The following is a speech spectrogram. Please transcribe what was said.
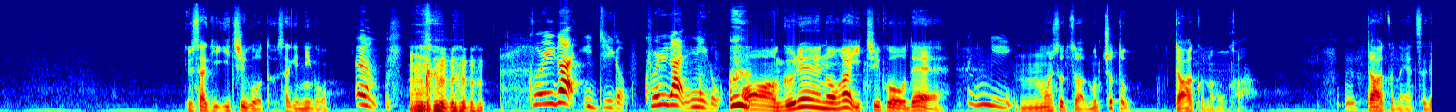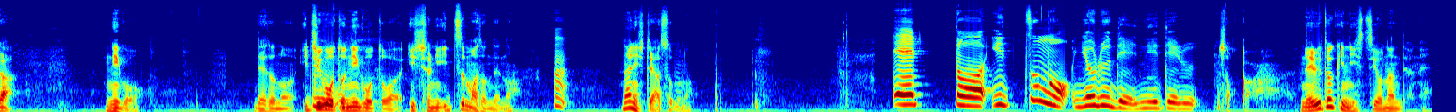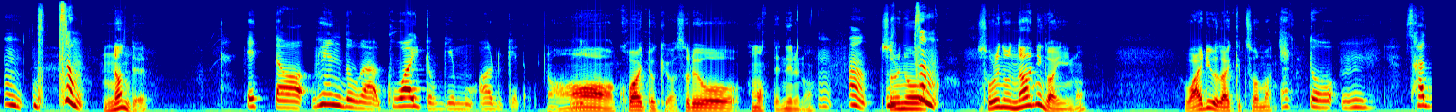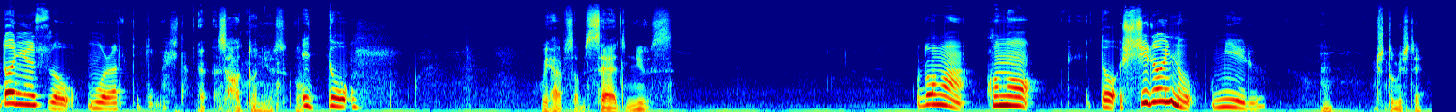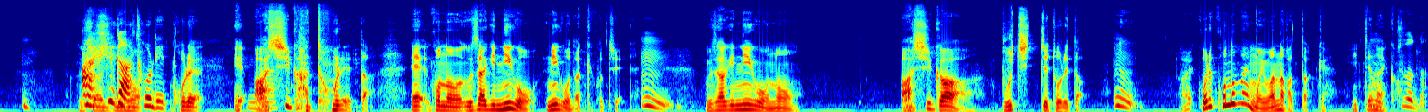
うさぎ1号とうさぎ2号？うん。これが1号。これが2号。ああ、グレーのが1号で、うんうんもう一つはもうちょっとダークの方か。ダークのやつが2号。で、その1号と2号とは一緒にいつも遊んでんの、うん何して遊ぶの？えっと、いつも夜で寝てる。そっか。寝るときに必要なんだよね。うん、いつも。なんで？えっと、ケントが怖い時もあるけど。ああ、怖いときはそれを持って寝るの？うん、うん。それのいつも。それの何がいいの ?Why do you like it so much? えっと、うん。サッドニュースをもらってきました。え、sad news. えっと、We have some sad news. この前、この、えっと、白いの見える？ちょっと見して。足が取れたこれ、え、足が取れた。え、このうさぎ2号、2号だっけこっち？うん。うさぎ2号の足がブチって取れた。うん。あれ？これこの前も言わなかったっけ？言ってないか。そうだ。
